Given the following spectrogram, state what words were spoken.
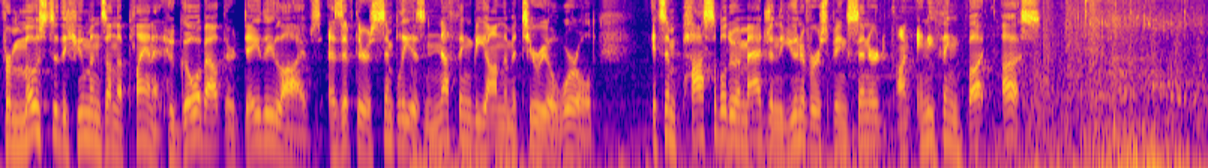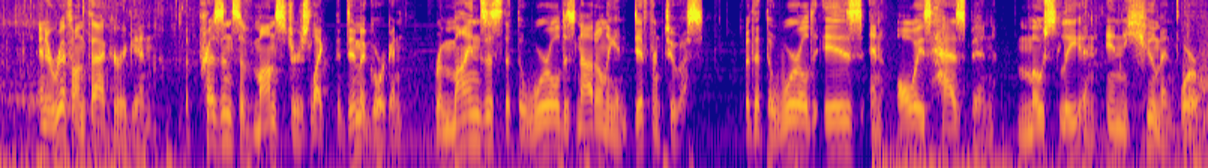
For most of the humans on the planet who go about their daily lives as if there simply is nothing beyond the material world, it's impossible to imagine the universe being centered on anything but us. And a riff on Thacker again, the presence of monsters like the Demogorgon reminds us that the world is not only indifferent to us, but that the world is and always has been mostly an inhuman world.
